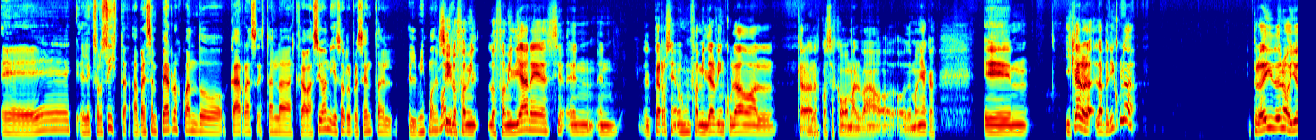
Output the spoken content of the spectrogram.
eh, El Exorcista. Aparecen perros cuando Carras está en la excavación y eso representa el, el mismo demonio. Sí, los, fami- los familiares, en, en- el perro es un familiar vinculado al, claro, a las cosas como malvadas o, o demoníacas. Eh, y claro, la, la película, pero ahí de nuevo, yo,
